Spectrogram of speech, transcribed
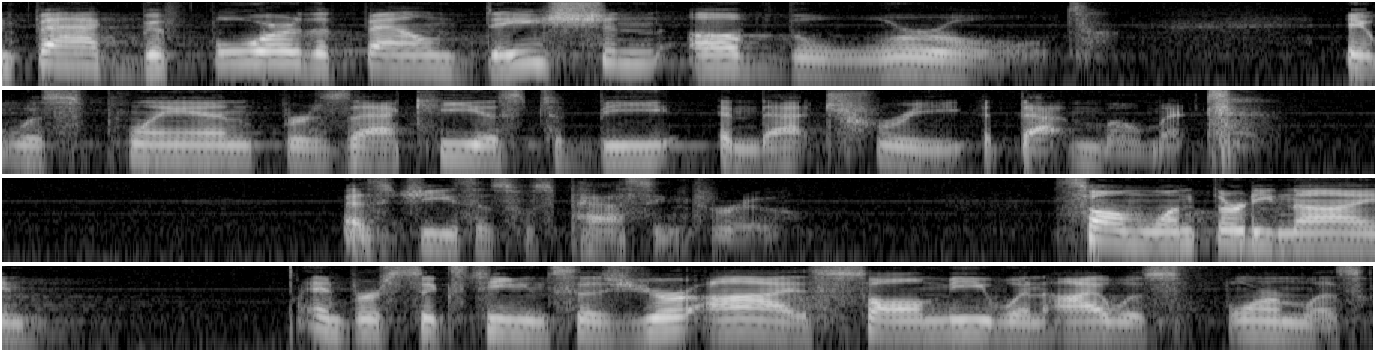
In fact, before the foundation of the world, it was planned for Zacchaeus to be in that tree at that moment as Jesus was passing through. Psalm 139 and verse 16 says, Your eyes saw me when I was formless.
